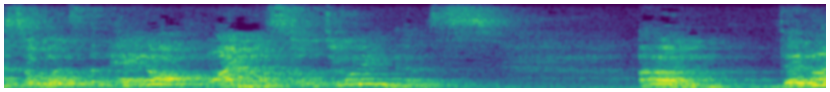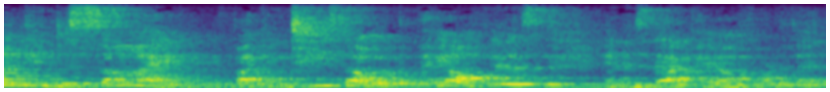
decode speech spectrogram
So what's the payoff? Why am I still doing this? Um, then I can decide if I can tease out what the payoff is, and is that payoff worth it?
